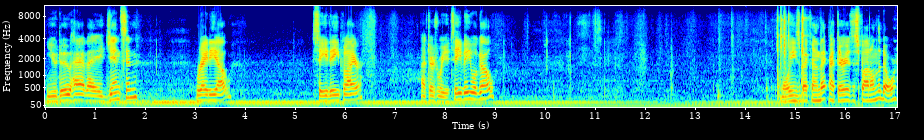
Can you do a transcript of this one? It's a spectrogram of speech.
You do have a Jensen radio, CD player. Right there's where your TV will go. We'll ease back in the back. Right there is a spot on the door.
